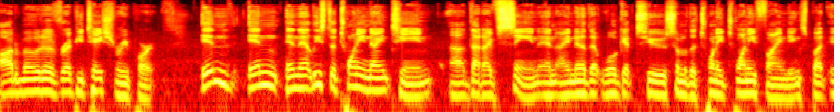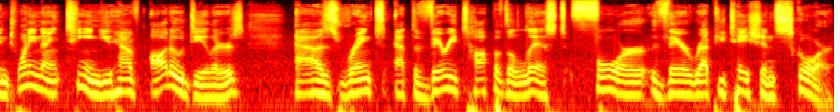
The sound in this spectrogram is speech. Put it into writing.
Automotive reputation report. In in in at least the 2019 uh, that I've seen, and I know that we'll get to some of the 2020 findings, but in 2019 you have auto dealers as ranked at the very top of the list for their reputation score.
